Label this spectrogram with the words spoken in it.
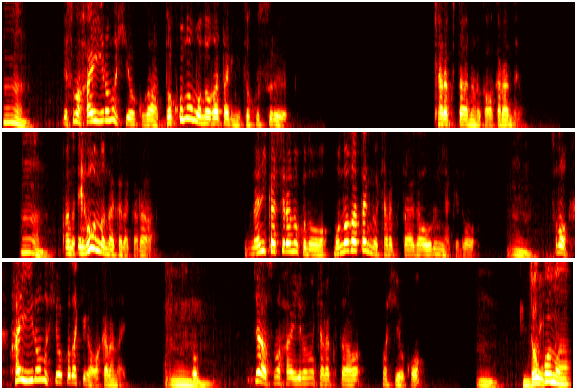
うん。で、その灰色のひよこがどこの物語に属するキャラクターなのかわからんのよ。うん。あの絵本の中だから、何かしらのこの物語のキャラクターがおるんやけど、うん。その灰色のひよこだけがわからない。うん。じゃあその灰色のキャラクターのひよこ？うん。どこの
